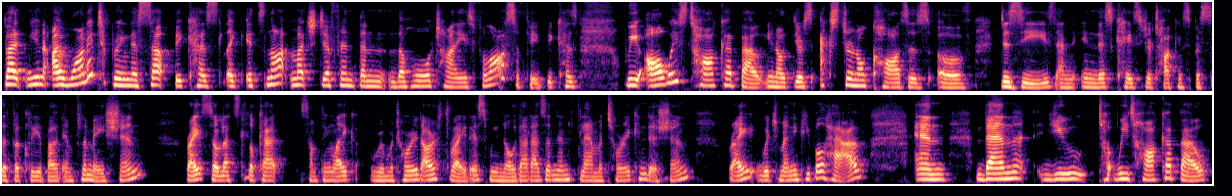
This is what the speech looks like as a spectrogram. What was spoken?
but you know i wanted to bring this up because like it's not much different than the whole chinese philosophy because we always talk about you know there's external causes of disease and in this case you're talking specifically about inflammation right? So let's look at something like rheumatoid arthritis. We know that as an inflammatory condition right? Which many people have. And then you t- we talk about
